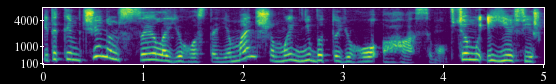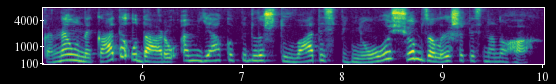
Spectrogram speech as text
І таким чином сила його стає менша, ми нібито його гасимо. В цьому і є фішка не уникати удару, а м'яко підлаштуватись під нього, щоб залишитись на ногах.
